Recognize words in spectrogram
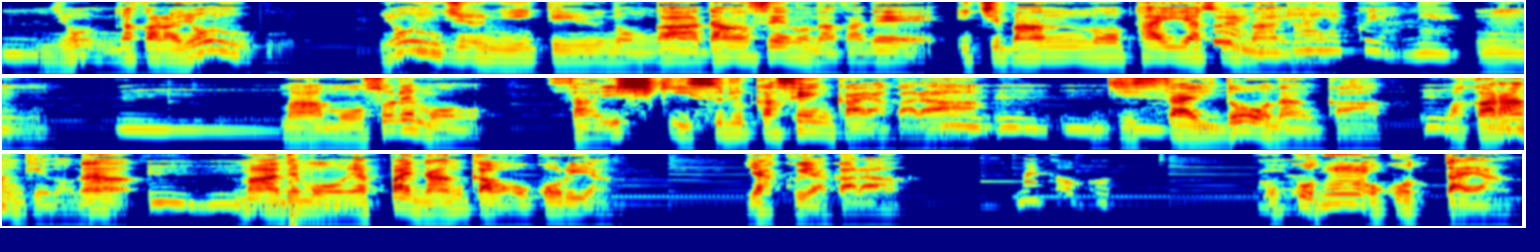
うんよだから4 42っていうのが男性の中で一番の大そうやね、役なんよ。大役やね。うん。うん。まあもうそれもさ、意識するかせんかやから、実際どうなんかわからんけどな。まあでもやっぱりなんかは起こるやん。役やから。なんか怒った怒っよね。怒ったやん。ね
